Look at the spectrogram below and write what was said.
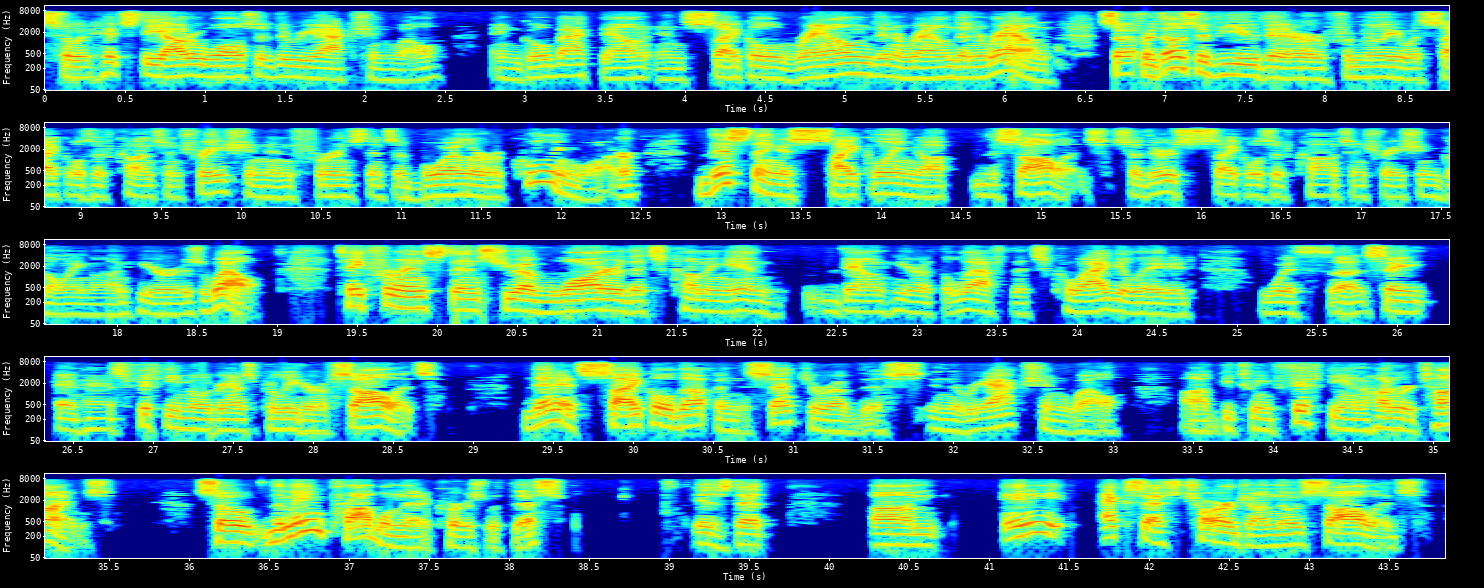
so it hits the outer walls of the reaction well and go back down and cycle round and around and around. So for those of you that are familiar with cycles of concentration in, for instance, a boiler or cooling water, this thing is cycling up the solids. So there's cycles of concentration going on here as well. Take, for instance, you have water that's coming in down here at the left that's coagulated with, uh, say, and has 50 milligrams per liter of solids. Then it's cycled up in the center of this in the reaction well uh, between 50 and 100 times. So the main problem that occurs with this is that um, any excess charge on those solids,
